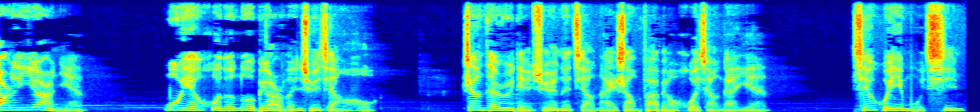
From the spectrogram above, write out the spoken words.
二零一二年，莫言获得诺贝尔文学奖后，站在瑞典学院的讲台上发表获奖感言。先回忆母亲，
